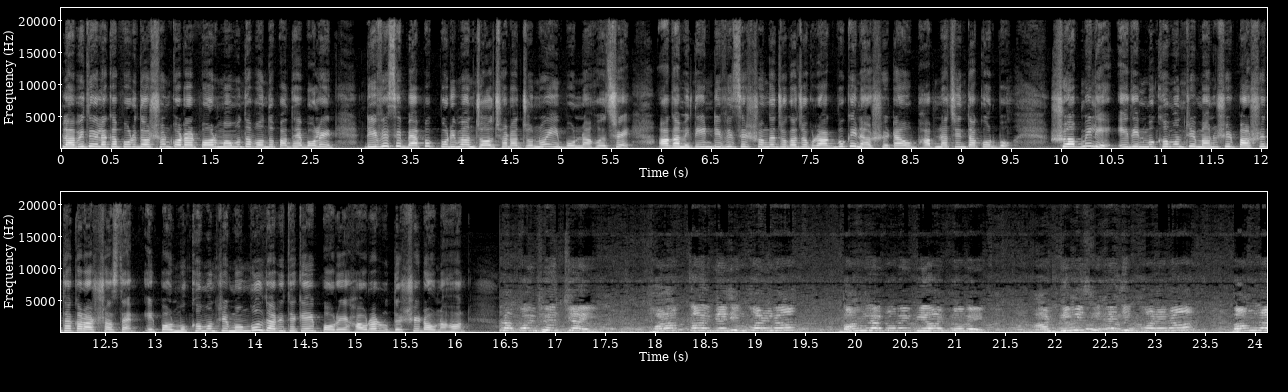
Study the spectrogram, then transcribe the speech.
প্লাবিত এলাকা পরিদর্শন করার পর মমতা বন্দ্যোপাধ্যায় বলেন, ডিভিসি ব্যাপক পরিমাণ জল ছাড়ার জন্য এই বন্যা হয়েছে। আগামী দিন ডিভিসির সঙ্গে যোগাযোগ রাখব কিনা সেটাও ভাবনা চিন্তা করব। সব মিলিয়ে এদিন মুখ্যমন্ত্রী মানুষের পাশে থাকার আশ্বাস দেন। এরপর মুখ্যমন্ত্রী মঙ্গলদারি থেকে পরে হাওড়ার উদ্দেশ্যে রওনা হন। করে না, বাংলা ডোবে, বিহার ডোবে। আর করে না, বাংলা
